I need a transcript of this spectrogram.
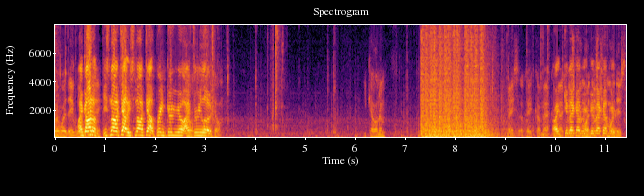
Where were they? Where I were got him. they? He's knocked out. He's knocked out. Bring go, go, go. I have to Kill him, kill him, reload. kill him. You killing him? Nice. Okay, come back. Come Alright, back. get There's back up two here, more, get there's back up more, here. There's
